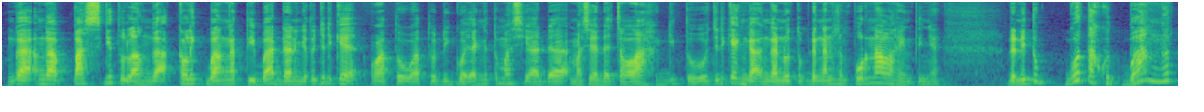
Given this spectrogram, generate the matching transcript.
nggak nggak pas gitulah nggak klik banget di badan gitu. Jadi kayak waktu waktu digoyang itu masih ada masih ada celah gitu. Jadi kayak nggak nggak nutup dengan sempurna lah intinya. Dan itu gue takut banget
